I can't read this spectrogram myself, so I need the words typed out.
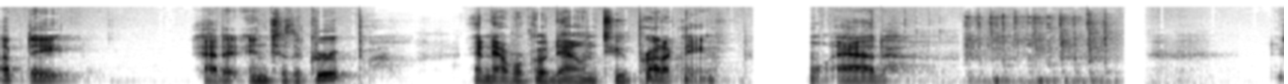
update, add it into the group, and now we'll go down to product name. We'll add, do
